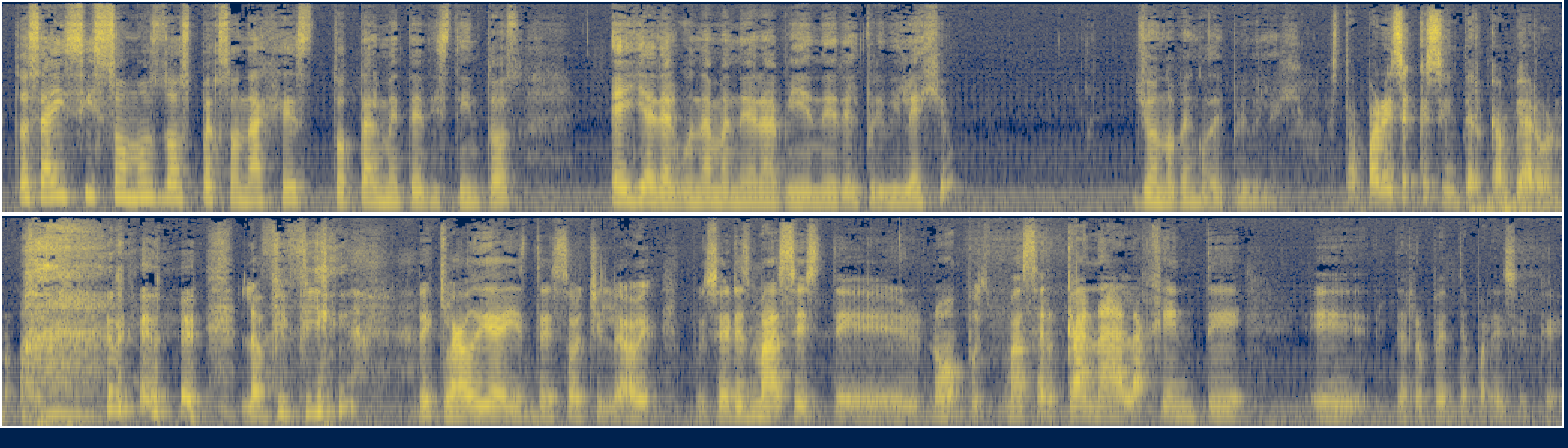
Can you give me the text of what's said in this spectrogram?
Entonces ahí sí somos dos personajes totalmente distintos. Ella de alguna manera viene del privilegio, yo no vengo del privilegio. Hasta parece que se intercambiaron, ¿no? la fifi de Claudia y este Xochitl, pues eres más, este, ¿no? Pues más cercana a la gente, eh, de repente parece que,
